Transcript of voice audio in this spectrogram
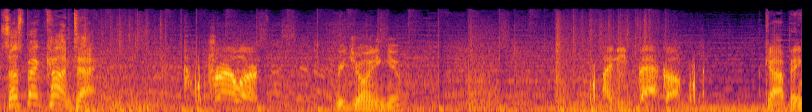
Suspect contact. Trailer. Rejoining you. I need backup. Copy.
